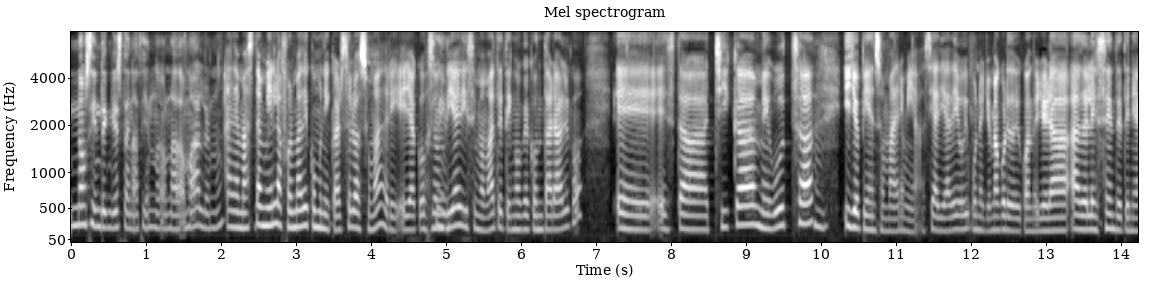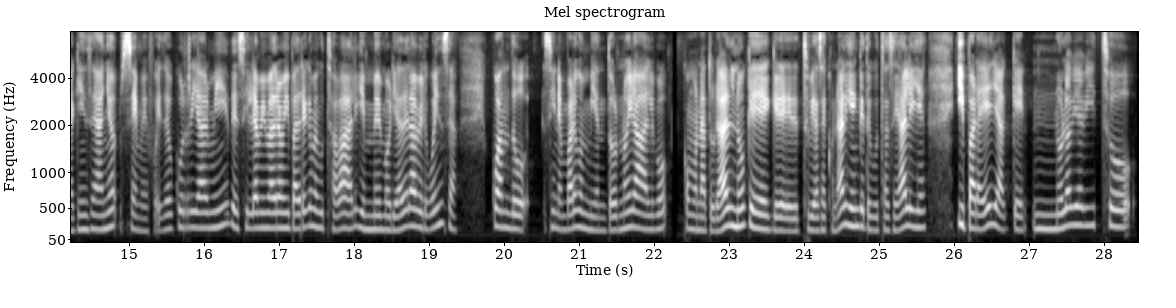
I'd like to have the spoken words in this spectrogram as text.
no sienten que estén haciendo nada malo, ¿no? Además también la forma de comunicárselo a su madre. Ella coge Sí. un día y dice, mamá, te tengo que contar algo. Eh, esta chica me gusta. Mm. Y yo pienso, madre mía, si a día de hoy, bueno, yo me acuerdo de cuando yo era adolescente, tenía 15 años, se me fuese a ocurrir a mí decirle a mi madre o a mi padre que me gustaba a alguien. Me moría de la vergüenza. Cuando, sin embargo, en mi entorno era algo como natural, ¿no? Que, que estuvieses con alguien, que te gustase alguien. Y para ella, que no lo había visto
